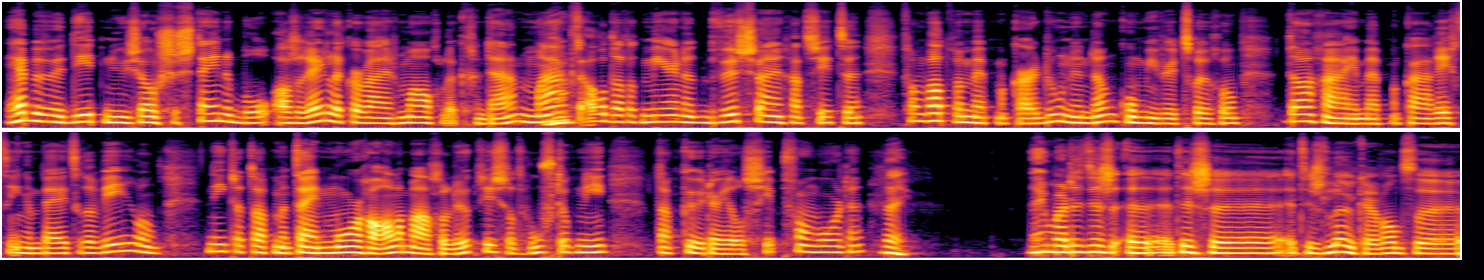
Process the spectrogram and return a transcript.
hebben we dit nu zo sustainable als redelijkerwijs mogelijk gedaan, maakt al dat het meer in het bewustzijn gaat zitten van wat we met elkaar doen. En dan kom je weer terug op, dan ga je met elkaar richting een betere wereld. Niet dat dat meteen morgen allemaal gelukt is, dat hoeft ook niet. Dan kun je er heel sip van worden. Nee. Nee, maar dit is, uh, het, is, uh, het is leuk, hè? want uh,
